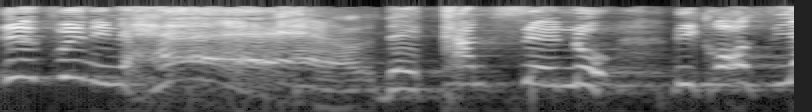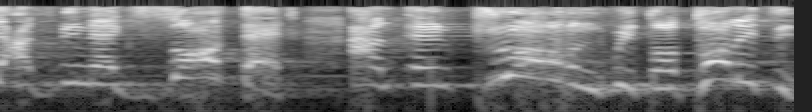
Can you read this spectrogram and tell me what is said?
even in hell, they can't say no because he has been exalted and enthroned with authority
